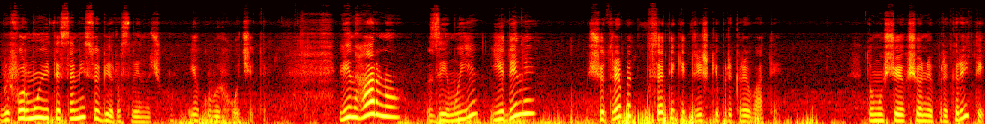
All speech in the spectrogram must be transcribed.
Ви формуєте самі собі рослиночку, яку ви хочете. Він гарно зимує. Єдине, що треба все-таки трішки прикривати. Тому що якщо не прикрити,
